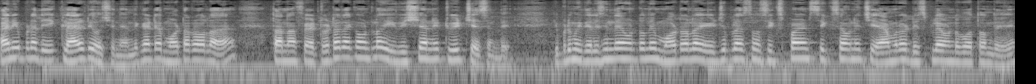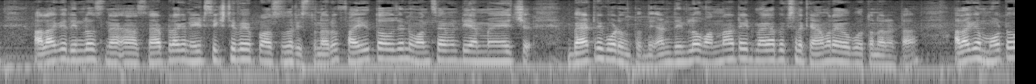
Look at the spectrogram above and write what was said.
కానీ ఇప్పుడు అది క్లారిటీ వచ్చింది. ఎందుకంటే మోటరోలా తన ట్విట్టర్ అకౌంట్లో ఈ విషయాన్ని ట్వీట్ చేసింది. ఇప్పుడు మీకు తెలిసిందే ఉంటుంది మోటోలో eight G plus six point six seven inch యామ్లో డిస్ప్లే ఉండబోతుంది. అలాగే దీనిలో స్నా Snapdragon eight sixty five processor ఇస్తున్నారు. Five thousand one seventy mAh battery కూడా ఉంటుంది. అండ్ దీనిలో one naught eight megapixel camera ఇవ్వబోతున్నారట. అలాగే మోటో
